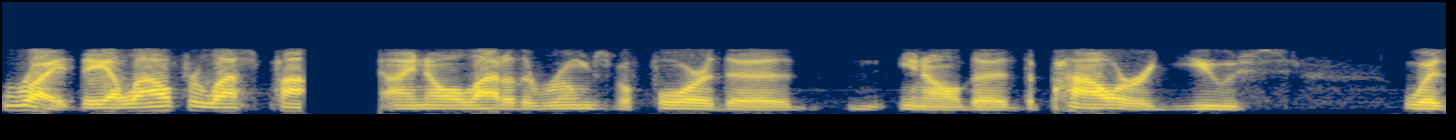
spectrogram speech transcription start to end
Right, they allow for less power. I know a lot of the rooms before the you know the the power use was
